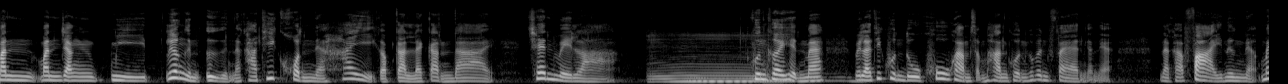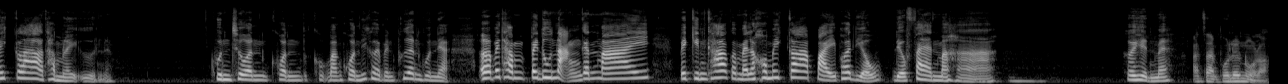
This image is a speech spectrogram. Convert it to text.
มันมันยังมีเรื่องอื่น ๆนะคะ ที่คนเนี่ยให้กับกันและกันได้ เช่นเวลาอืมคุณเคยเห็นไหมเวลาที่คุณดูคู่ความสัมพันธ์คนเขาเป็นแฟนกันเนี่ยนะคะ ฝ่ายหนึ่งเนี่ยไม่กล้าทำอะไรอื่นเลยคุณชวนคนบางคนที่เคยเป็นเพื่อนคุณเนี่ยเออไปทำไปดูหนังกันไหมไปกินข้าวกันไหมแล้วเขาไม่กล้าไปเพราะเดี๋ยวเดี๋ยวแฟนมาหา เคยเห็นไหมอาจารย์พูดเรื่องหนูเหรอ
